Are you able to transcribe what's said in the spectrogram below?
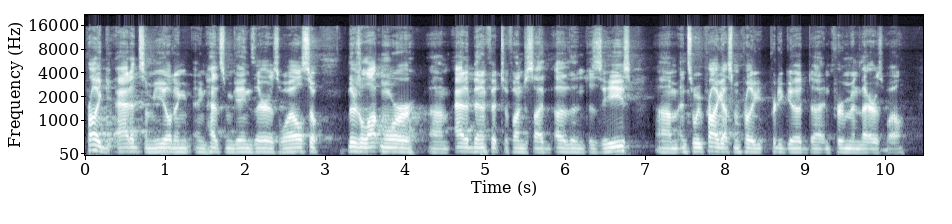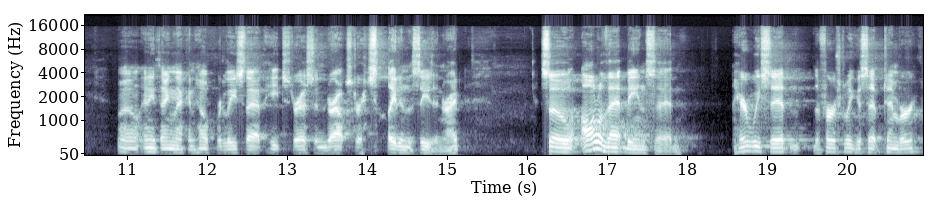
probably added some yield and, and, had some gains there as well. So there's a lot more um, added benefit to fungicide other than disease. Um, and so we probably got some pretty pretty good uh, improvement there as well. Well, anything that can help release that heat stress and drought stress late in the season, right? So all of that being said, here we sit the first week of September.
